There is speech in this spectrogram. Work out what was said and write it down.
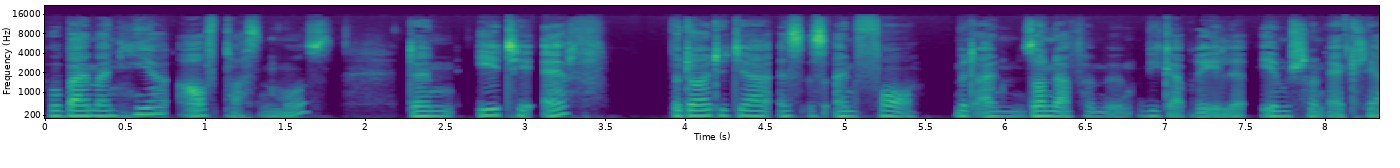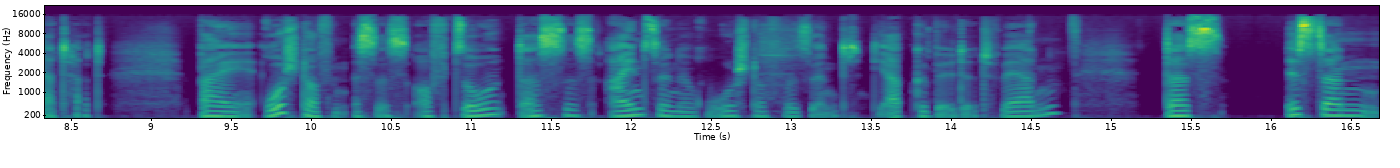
Wobei man hier aufpassen muss, denn ETF bedeutet ja, es ist ein Fonds mit einem Sondervermögen, wie Gabriele eben schon erklärt hat. Bei Rohstoffen ist es oft so, dass es einzelne Rohstoffe sind, die abgebildet werden. Das ist dann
